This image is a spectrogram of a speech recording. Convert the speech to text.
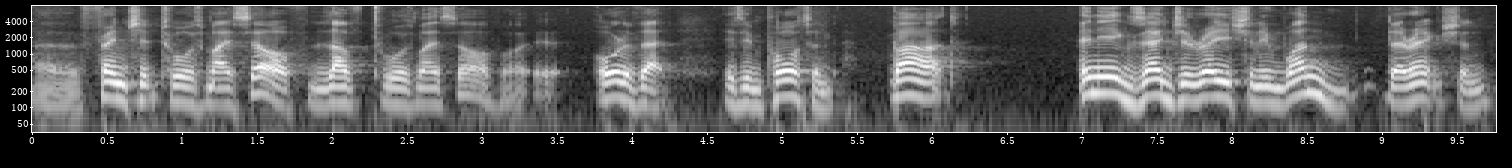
uh, friendship towards myself, love towards myself, uh, all of that is important. But any exaggeration in one direction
